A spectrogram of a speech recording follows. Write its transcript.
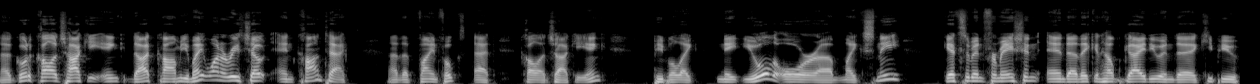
Uh, go to collegehockeyinc.com. You might want to reach out and contact uh, the fine folks at College Hockey Inc. People like Nate Ewell or uh, Mike Snee. Get some information, and uh, they can help guide you and uh, keep you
